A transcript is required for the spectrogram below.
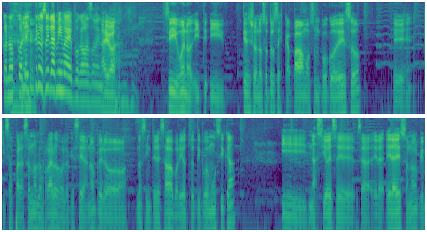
conozco la- creo que soy la misma época más o menos. Ahí va. Sí, bueno, y, y qué sé yo, nosotros escapábamos un poco de eso, eh, quizás para hacernos los raros o lo que sea, ¿no? Pero nos interesaba por ahí otro tipo de música y nació ese, o sea, era, era eso, ¿no? Que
